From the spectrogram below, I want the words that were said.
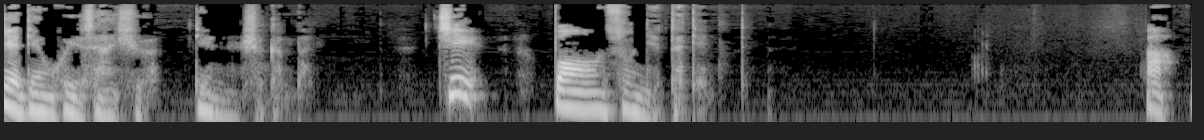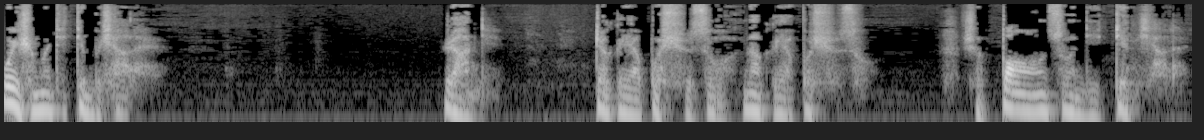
戒定慧三学，定是根本。戒帮助你得定的啊？为什么你定不下来？让你这个也不许做，那个也不许做，是帮助你定下来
